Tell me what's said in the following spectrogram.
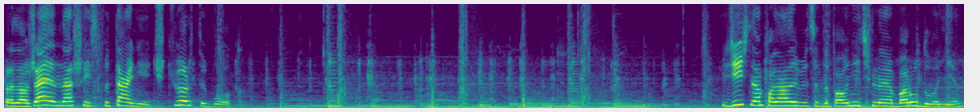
Продолжаем наше испытание. Четвертый блок. Здесь нам понадобится дополнительное оборудование.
